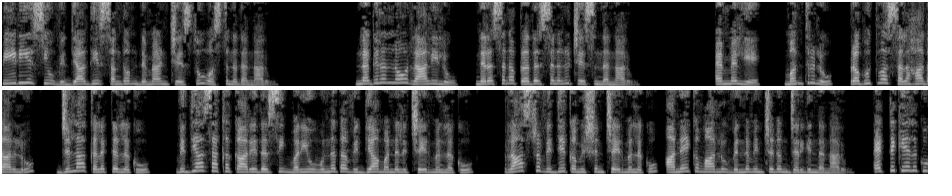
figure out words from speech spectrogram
పీడీఎస్యు విద్యార్థి సంఘం డిమాండ్ చేస్తూ వస్తున్నదన్నారు. నగరంలో ర్యాలీలు నిరసన ప్రదర్శనలు చేసిందన్నారు. ఎమ్మెల్యే మంత్రులు ప్రభుత్వ సలహాదారులు జిల్లా కలెక్టర్లకు విద్యాశాఖ కార్యదర్శి మరియు ఉన్నత విద్యా మండలి చైర్మన్లకు రాష్ట్ర విద్య కమిషన్ చైర్మన్లకు అనేకమార్లు విన్నవించడం జరిగిందన్నారు. ఎట్టకేలకు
